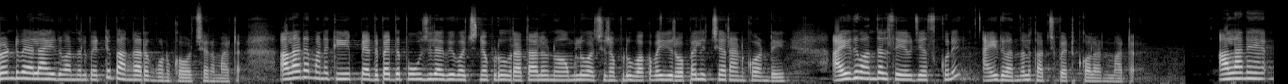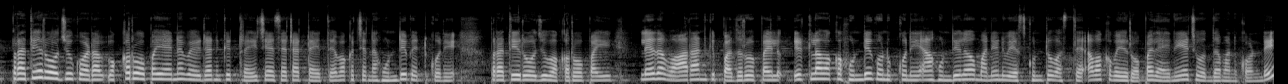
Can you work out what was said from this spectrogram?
రెండు వేల ఐదు వందలు పెట్టి బంగారం కొనుక్కోవచ్చు అనమాట అలానే మనకి పెద్ద పెద్ద పూజలు అవి వచ్చినప్పుడు వ్రతాలు నోములు వచ్చినప్పుడు ఒక వెయ్యి రూపాయలు ఇచ్చారనుకోండి ఐదు వందలు సేవ్ చేసుకుని ఐదు వందలు ఖర్చు పెట్టుకోవాలన్నమాట. అలానే ప్రతిరోజు కూడా ఒక్క రూపాయి అయినా వేయడానికి ట్రై చేసేటట్టయితే ఒక చిన్న హుండీ పెట్టుకుని ప్రతిరోజు ఒక రూపాయి లేదా వారానికి పది రూపాయలు ఇట్లా ఒక హుండీ కొనుక్కొని ఆ హుండీలో మనీని వేసుకుంటూ వస్తే ఆ ఒక వెయ్యి రూపాయలు అయినాయే చూద్దాం అనుకోండి.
